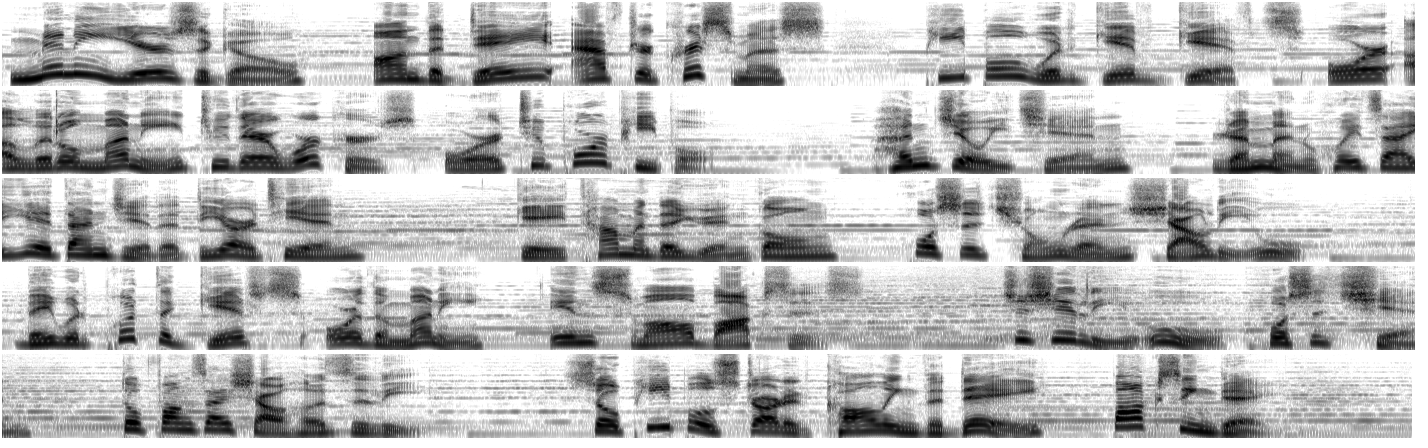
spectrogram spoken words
Many years ago, on the day after Christmas, people would give gifts or a little money to their workers or to poor people. 很久以前，人们会在耶诞节的第二天给他们的员工或是穷人小礼物。They would put the gifts or the money in small boxes. 这些礼物或是钱都放在小盒子里。So people started calling the day Boxing Day.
